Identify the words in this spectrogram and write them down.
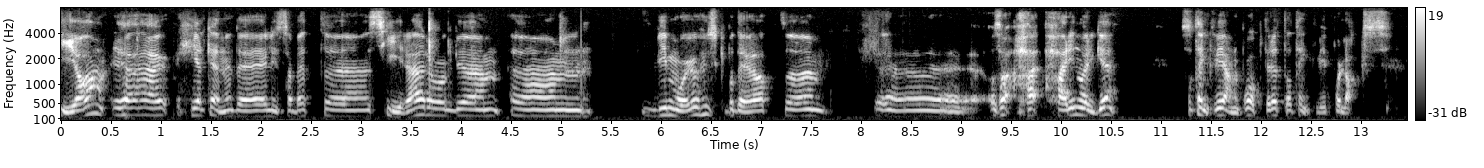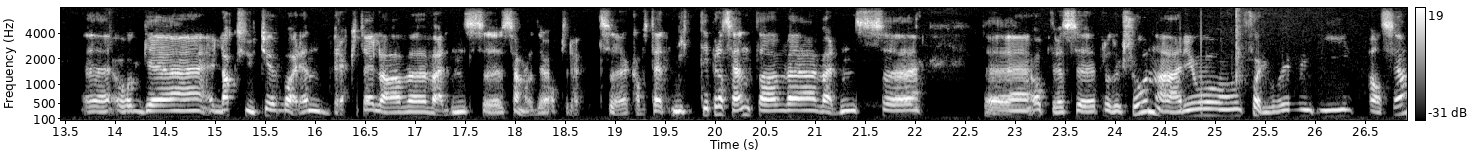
Ja, jeg er helt enig i det Elisabeth uh, sier her. Og uh, vi må jo huske på det at uh, altså her, her, i Norge så tenker vi gjerne på oppdrett. Da tenker vi på laks. Eh, og eh, Laks utgjør bare en brøkdel av eh, verdens samlede oppdrettskapasitet. 90% av verdens oppdrettsproduksjon er jo foregår i Asia.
